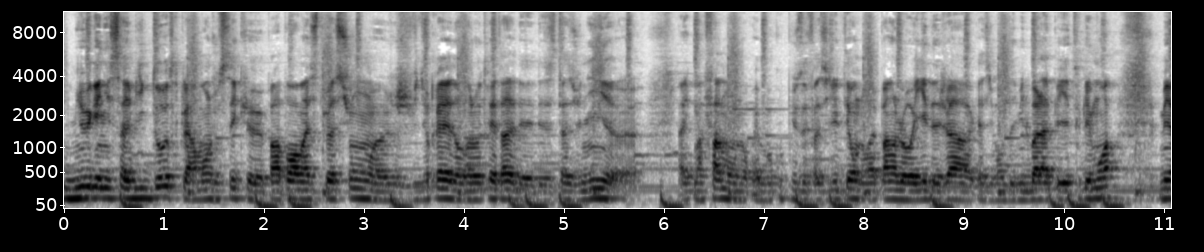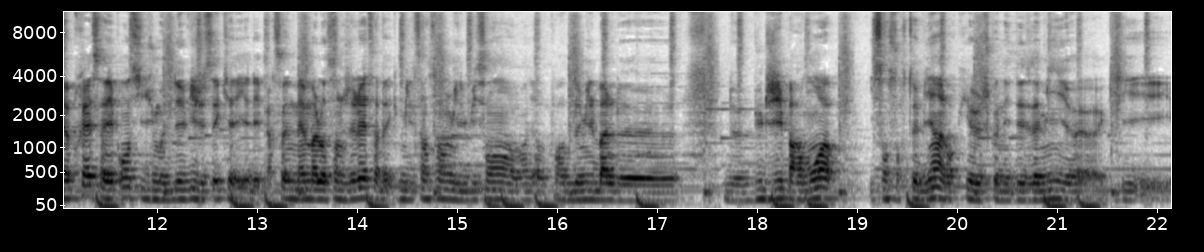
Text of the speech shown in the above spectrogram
mieux gagner sa vie que d'autres. Clairement, je sais que par rapport à ma situation, euh, je vivrais dans un autre état des, États-Unis. Avec ma femme, on aurait beaucoup plus de facilité. On n'aurait pas un loyer déjà quasiment 2000 balles à payer tous les mois. Mais après, ça dépend aussi du mode de vie. Je sais qu'il y a des personnes, même à Los Angeles, avec 1500, 1800, on va dire, voire 2000 balles de, budget par mois, ils s'en sortent bien. Alors que je connais des amis euh, qui,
